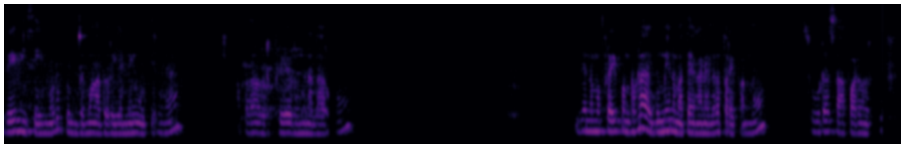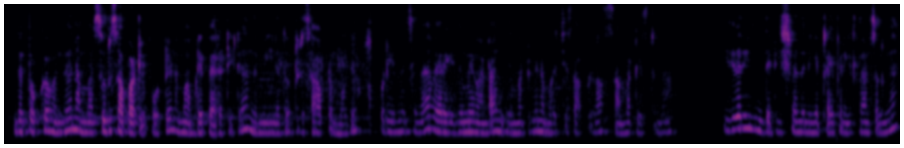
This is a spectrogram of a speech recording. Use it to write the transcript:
கிரேவி செய்யும் போது கொஞ்சமாக அதோட எண்ணெயை ஊற்றிருந்தேன் அப்போ தான் அதோட ஃப்ளேவர் வந்து நல்லாயிருக்கும். இதை நம்ம ஃப்ரை பண்ணுறோம்ல இதுவுமே நம்ம தேங்காய் எண்ணெயில் தான் ஃப்ரை பண்ணணும் சூடாக சாப்பாடும் இருக்குது இந்த தொக்கை வந்து நம்ம சுடு சாப்பாட்டில் போட்டு நம்ம அப்படியே பெரட்டிட்டு அந்த மீனை தொட்டுட்டு சாப்பிடும்போது அப்படி இருந்துச்சுங்க. வேறு எதுவுமே வேண்டாம். இது மட்டுமே நம்ம வச்சு சாப்பிட்லாம். செம்ம டேஸ்ட்டுங்க இதுவரையும் இந்த டிஷ் வந்து நீங்கள் ட்ரை பண்ணிக்கலாம்னு சொல்லுங்கள்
